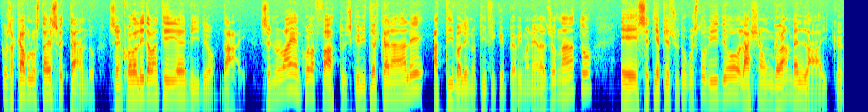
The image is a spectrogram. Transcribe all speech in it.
cosa cavolo stai aspettando? Sei ancora lì davanti al video? Dai. Se non lo hai ancora fatto iscriviti al canale, attiva le notifiche per rimanere aggiornato e se ti è piaciuto questo video lascia un gran bel like.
